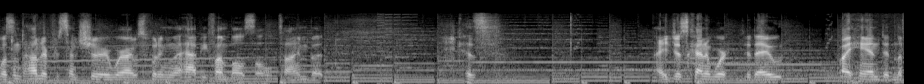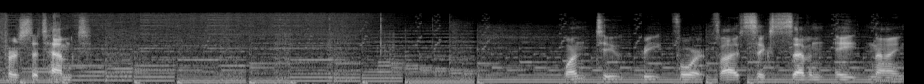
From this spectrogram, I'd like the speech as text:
wasn't 100% sure where I was putting the Happy Fun Balls the whole time, but... Because... I just kind of worked it out by hand in the first attempt. One, two, three, four, five, six, seven, eight, nine.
